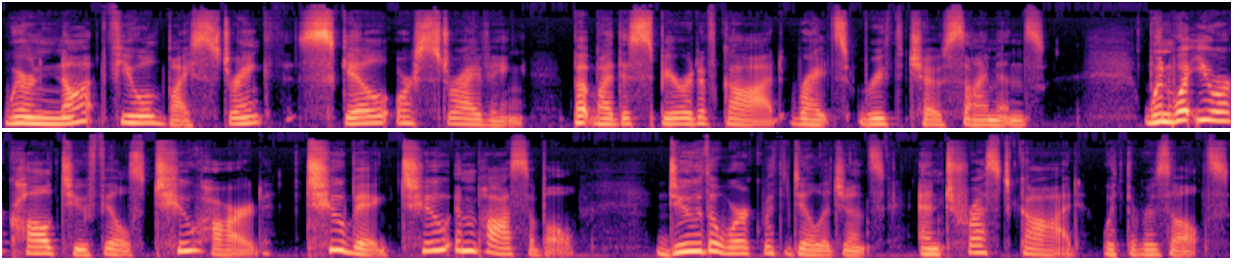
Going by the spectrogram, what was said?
we're not fueled by strength, skill, or striving, but by the Spirit of God, writes Ruth Chou Simons. When what you are called to feels too hard, too big, too impossible, do the work with diligence and trust God with the results.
